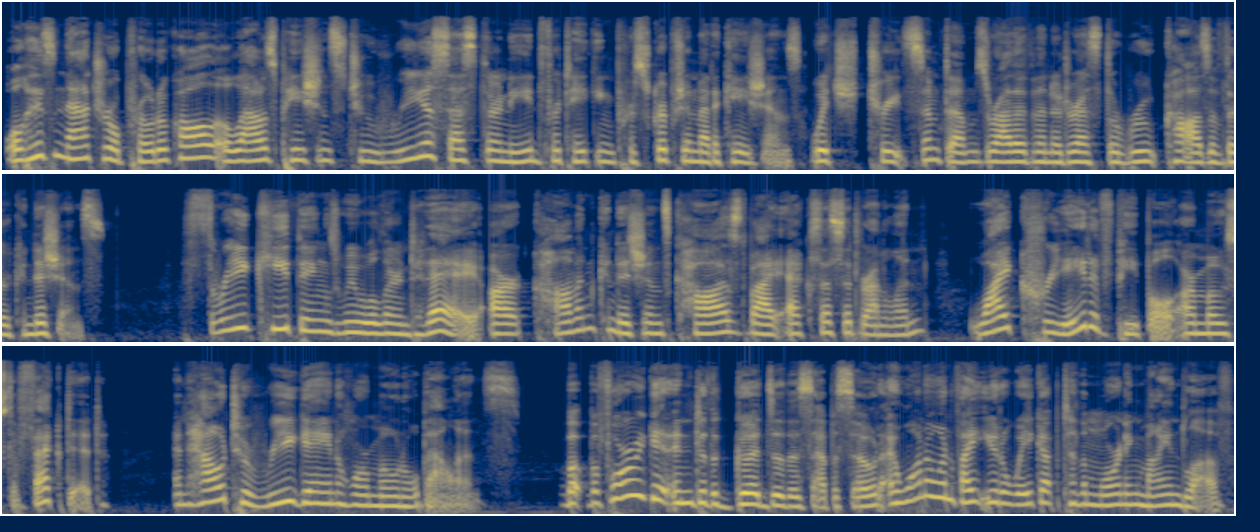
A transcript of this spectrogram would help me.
Well, his natural protocol allows patients to reassess their need for taking prescription medications, which treat symptoms rather than address the root cause of their conditions. Three key things we will learn today are common conditions caused by excess adrenaline, why creative people are most affected, and how to regain hormonal balance. But before we get into the goods of this episode, I want to invite you to wake up to the morning mind love.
